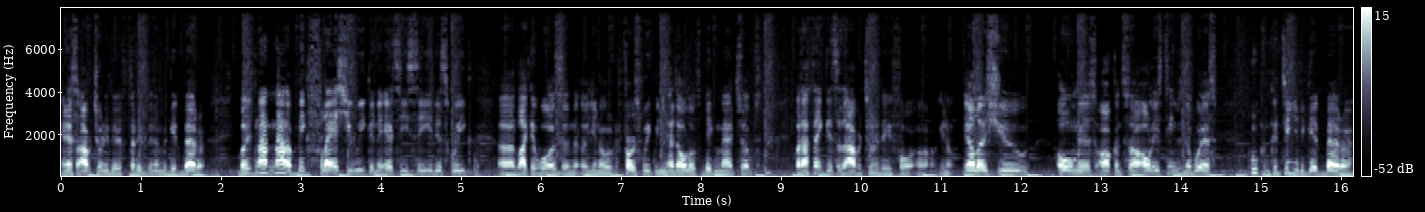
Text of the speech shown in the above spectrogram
and it's an opportunity for them to get better. But it's not not a big flashy week in the SEC this week, uh, like it was in uh, you know the first week when you had all those big matchups. But I think this is an opportunity for uh, you know LSU, Ole Miss, Arkansas, all these teams in the West who can continue to get better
